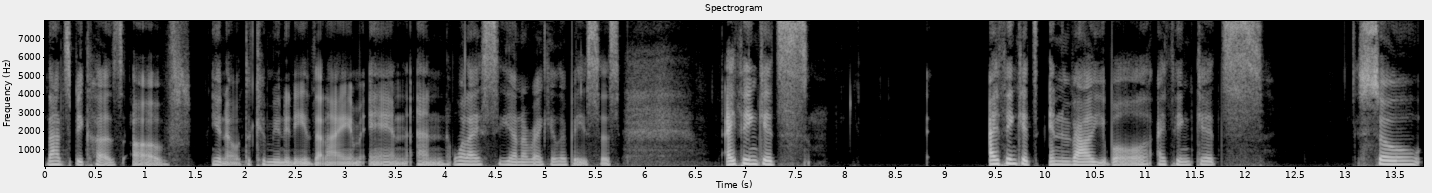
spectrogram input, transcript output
that's because of, you know, the community that I am in and what I see on a regular basis. I think it's I think it's invaluable. I think it's so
